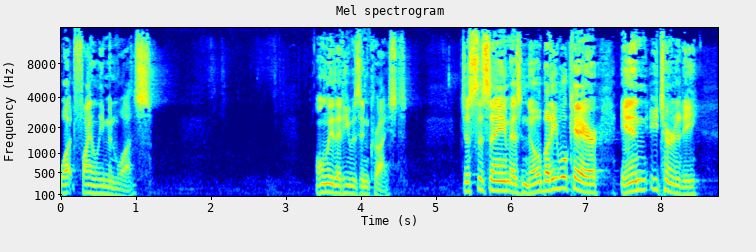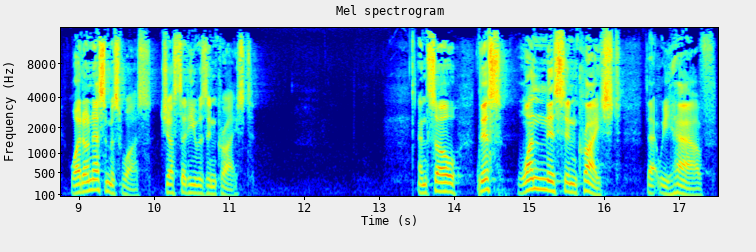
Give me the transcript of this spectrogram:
what Philemon was, only that he was in Christ. Just the same as nobody will care in eternity what Onesimus was, just that he was in Christ. And so, this oneness in Christ that we have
